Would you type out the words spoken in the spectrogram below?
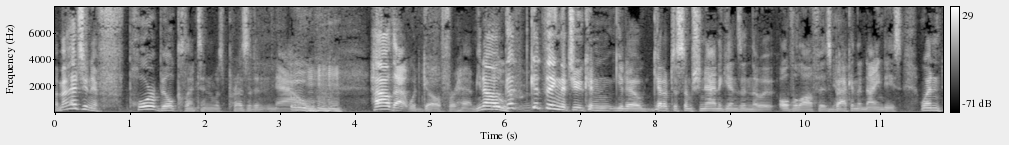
Imagine if poor Bill Clinton was president now. How that would go for him. You know, Oof. good good thing that you can, you know, get up to some shenanigans in the Oval Office back in the 90s when,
